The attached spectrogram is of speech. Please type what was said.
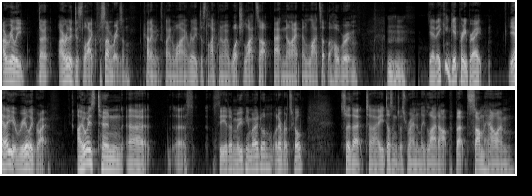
I really don't. I really dislike for some reason. Can't even explain why. I really dislike when my watch lights up at night and lights up the whole room. hmm Yeah, they can get pretty bright. Yeah, they get really bright. I always turn uh, uh, theater movie mode on, whatever it's called, so that uh, it doesn't just randomly light up. But somehow I'm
